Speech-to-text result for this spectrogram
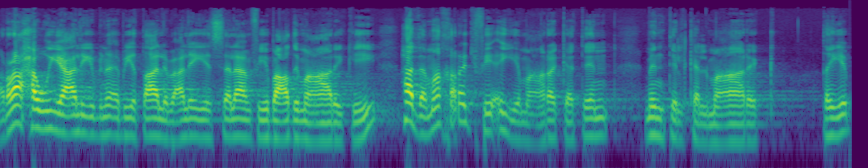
راحوا ويا علي بن أبي طالب عليه السلام في بعض معاركه. هذا ما خرج في أي معركة من تلك المعارك. طيب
